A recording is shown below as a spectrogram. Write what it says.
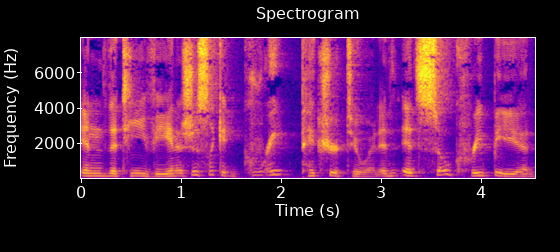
in the TV. And it's just like a great picture to it. it it's so creepy. And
